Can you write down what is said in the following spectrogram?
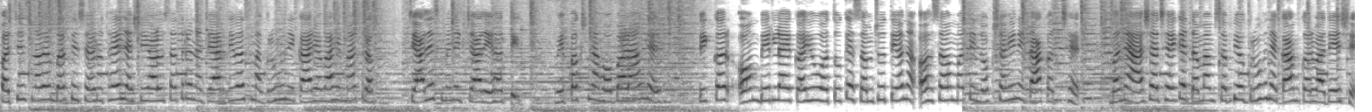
પચીસ નવેમ્બરથી શરૂ થયેલા શિયાળુ સત્રના ચાર દિવસમાં ગૃહની કાર્યવાહી માત્ર ચાલીસ મિનિટ ચાલી હતી. વિપક્ષના હોબાળા અંગે સ્પીકર ઓમ બિરલાએ કહ્યું હતું કે સમજૂતી અને અસહમતિ લોકશાહીની તાકાત છે. મને આશા છે કે તમામ સભ્યો ગૃહને કામ કરવા દેશે.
